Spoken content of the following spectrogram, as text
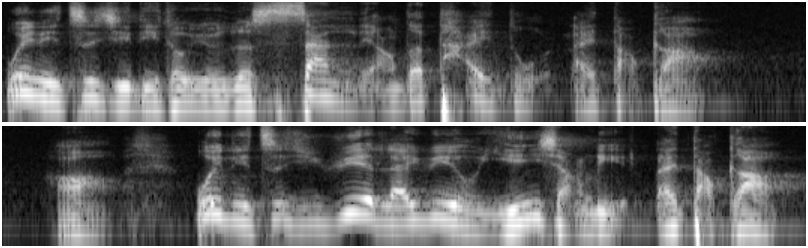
为你自己里头有一个善良的态度来祷告，啊，为你自己越来越有影响力来祷告，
